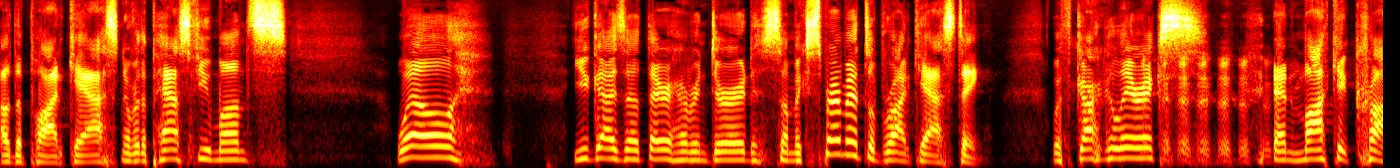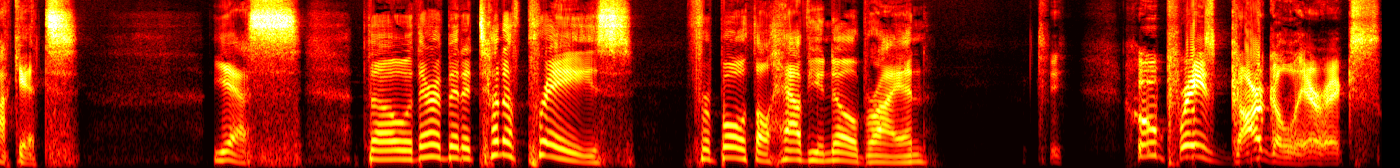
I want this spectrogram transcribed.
of the podcast. And over the past few months, well, you guys out there have endured some experimental broadcasting with Gargalyrics and Mock It Crockett. Yes, though there have been a ton of praise for both, I'll have you know, Brian. Who praised Gargalyrics?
